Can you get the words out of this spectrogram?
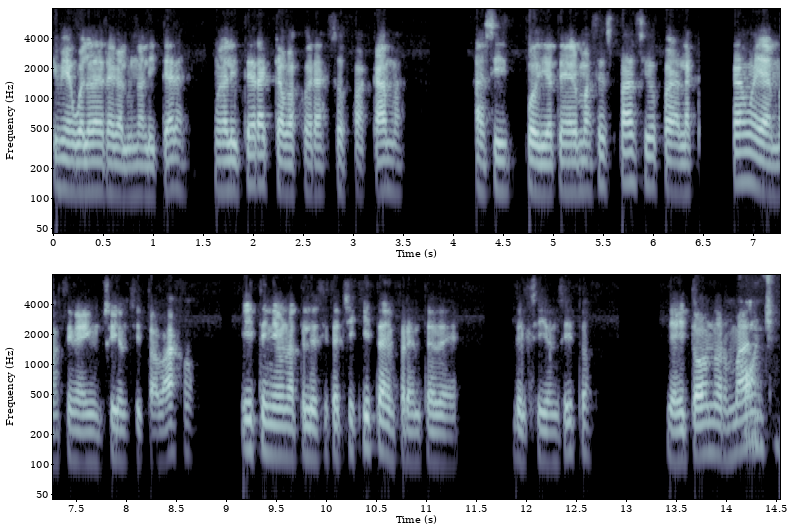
Y mi abuela le regaló una litera, una litera que abajo era sofá cama. Así podía tener más espacio para la cama y además tenía ahí un silloncito abajo. Y tenía una telecita chiquita enfrente de, del silloncito. Y ahí todo normal. Concha.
